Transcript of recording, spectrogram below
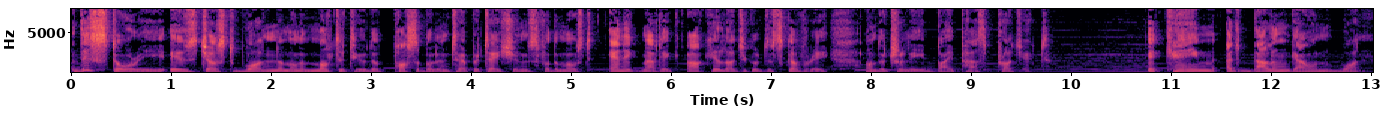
This story is just one among a multitude of possible interpretations for the most enigmatic archaeological discovery on the Tralee Bypass project. It came at Ballingowan 1,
